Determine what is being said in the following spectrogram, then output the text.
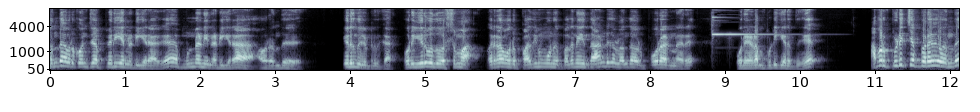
வந்து அவர் கொஞ்சம் பெரிய நடிகராக முன்னணி நடிகராக அவர் வந்து இருந்துகிட்டு இருக்கார். ஒரு இருபது வருஷமா. வேற ஒரு பதிமூணு பதினைந்து ஆண்டுகள் வந்து அவர் போராடினாரு. ஒரு இடம் பிடிக்கிறதுக்கு. அப்புறம் பிடிச்ச பிறகு வந்து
